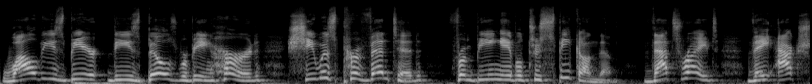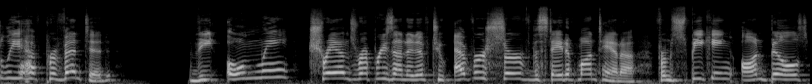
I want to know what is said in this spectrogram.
while these, beer, these bills were being heard, she was prevented from being able to speak on them. That's right, they actually have prevented the only trans representative to ever serve the state of Montana from speaking on bills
